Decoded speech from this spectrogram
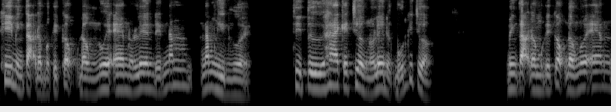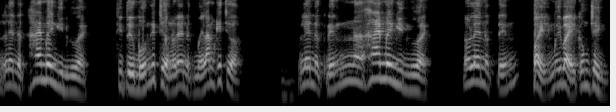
Khi mình tạo được một cái cộng đồng nuôi em nó lên đến năm năm nghìn người, thì từ hai cái trường nó lên được bốn cái trường. Mình tạo được một cái cộng đồng nuôi em lên được 20.000 người, thì từ bốn cái trường nó lên được 15 cái trường. Lên được đến 20.000 người, nó lên được đến 77 công trình.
